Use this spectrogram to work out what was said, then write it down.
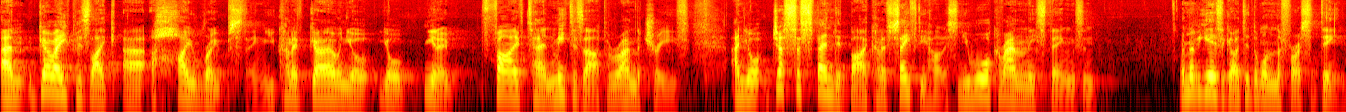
Um, go ape is like a, high ropes thing. You kind of go and you're, you're, you know, five, ten meters up around the trees, and you're just suspended by a kind of safety harness, and you walk around these things. And I remember years ago, I did the one in the Forest of Dean.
